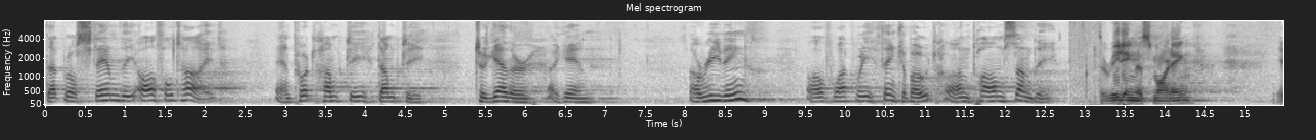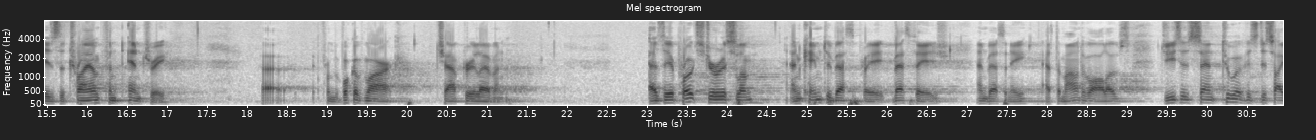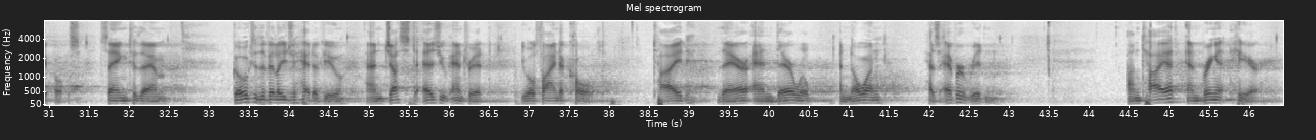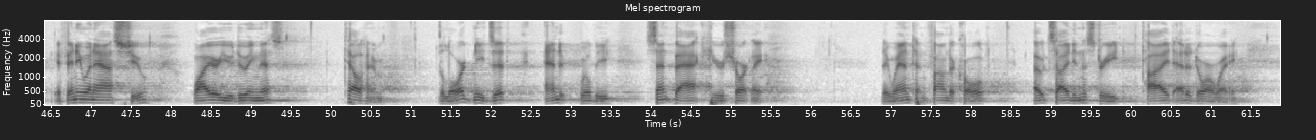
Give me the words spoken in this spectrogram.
that will stem the awful tide and put Humpty Dumpty together again. A reading of what we think about on Palm Sunday. The reading this morning is the triumphant entry uh, from the book of Mark, chapter 11. As they approached Jerusalem and came to Bethphage and Bethany at the Mount of Olives, Jesus sent two of his disciples, saying to them, Go to the village ahead of you, and just as you enter it, you will find a colt tied there, and there will and no one has ever ridden. Untie it and bring it here. If anyone asks you, Why are you doing this? tell him, The Lord needs it, and it will be sent back here shortly. They went and found a colt outside in the street, tied at a doorway.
